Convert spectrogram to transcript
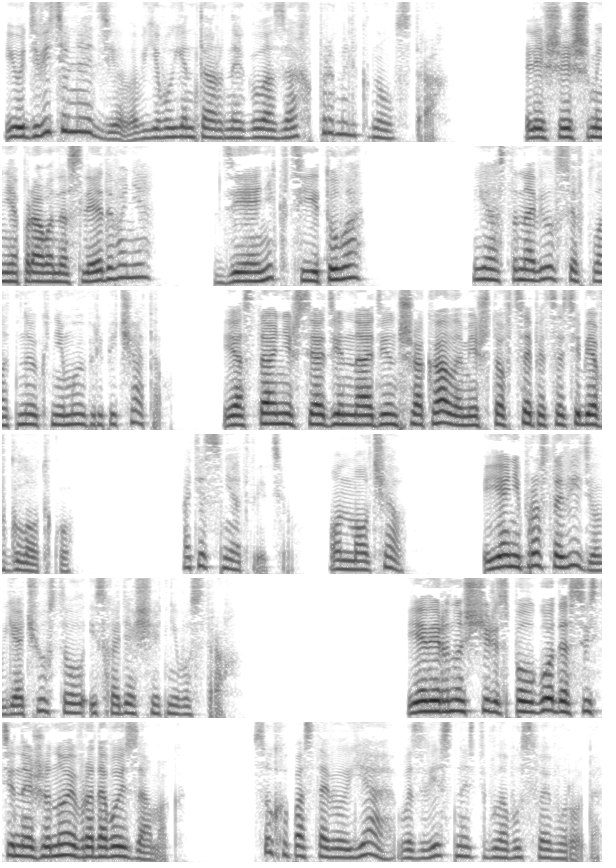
И удивительное дело, в его янтарных глазах промелькнул страх. «Лишишь меня права наследования? Денег, титула?» Я остановился вплотную к нему и припечатал. «И останешься один на один шакалами, что вцепятся тебе в глотку». Отец не ответил. Он молчал. И я не просто видел, я чувствовал исходящий от него страх. «Я вернусь через полгода с истинной женой в родовой замок», — сухо поставил я в известность главу своего рода.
